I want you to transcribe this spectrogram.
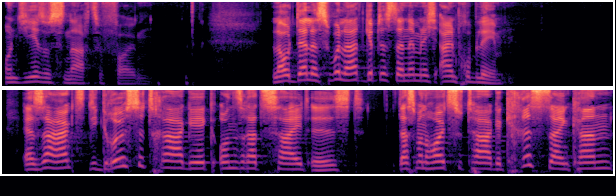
und Jesus nachzufolgen. Laut Dallas Willard gibt es da nämlich ein Problem. Er sagt, die größte Tragik unserer Zeit ist, dass man heutzutage Christ sein kann,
